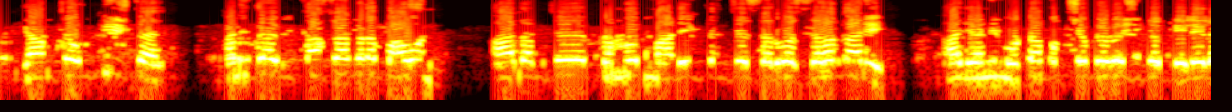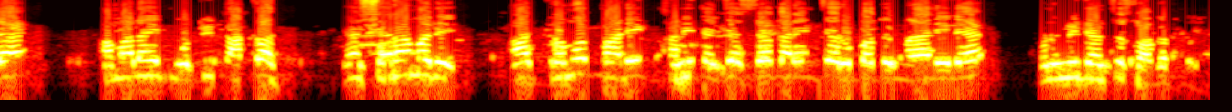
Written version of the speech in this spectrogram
हे आमचं उद्दिष्ट आहे. आणि त्या विकासाकडे पाहून आज आमचे प्रमोद माडिक त्यांचे सर्व सहकारी आज यांनी मोठा पक्षप्रवेश इथं केलेला आहे. आम्हाला एक मोठी ताकद या शहरामध्ये आज प्रमोद माडिक आणि त्यांच्या सहकार्यांच्या रूपातून मिळालेली आहे. म्हणून मी त्यांचं स्वागत करतो.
